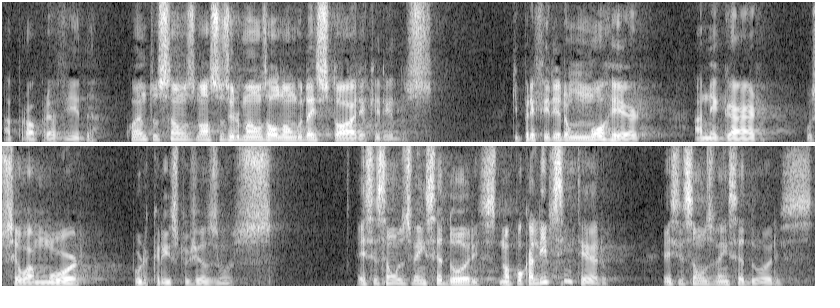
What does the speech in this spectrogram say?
a própria vida. Quantos são os nossos irmãos ao longo da história, queridos? Que preferiram morrer a negar o seu amor por Cristo Jesus. Esses são os vencedores, no Apocalipse inteiro, esses são os vencedores.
